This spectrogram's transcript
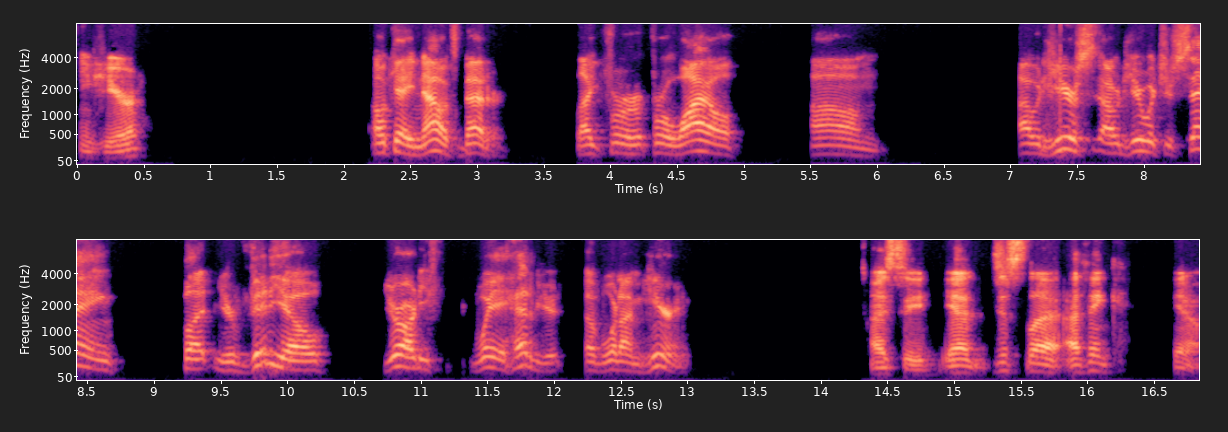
you hear? Okay, now it's better. Like for for a while, um, I would hear I would hear what you're saying, but your video, you're already way ahead of your of what I'm hearing. I see. Yeah, just let. I think you know.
